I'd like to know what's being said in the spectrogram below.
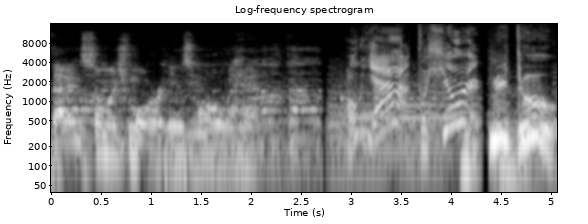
That and so much more is all ahead. Oh, yeah, for sure. Me too.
